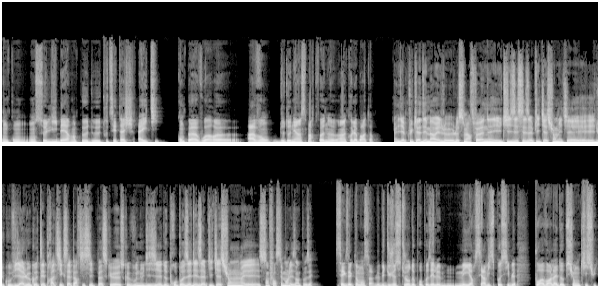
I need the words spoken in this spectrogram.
Donc, on, on se libère un peu de toutes ces tâches IT qu'on peut avoir euh, avant de donner un smartphone euh, à un collaborateur. Il n'y a plus qu'à démarrer le, smartphone et utiliser ses applications métiers. Et, du coup, via le côté pratique, ça participe parce que ce que vous nous disiez, de proposer des applications et sans forcément les imposer. C'est exactement ça. Le but du jeu, c'est toujours de proposer le meilleur service possible pour avoir l'adoption qui suit.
